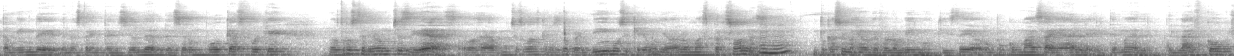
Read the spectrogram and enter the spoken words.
también de, de nuestra intención de, de hacer un podcast fue que nosotros teníamos muchas ideas, o sea, muchas cosas que nosotros aprendimos y queríamos llevarlo a más personas. En tu caso imagino que fue lo mismo, quisiste llevar un poco más allá el, tema del, life coach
